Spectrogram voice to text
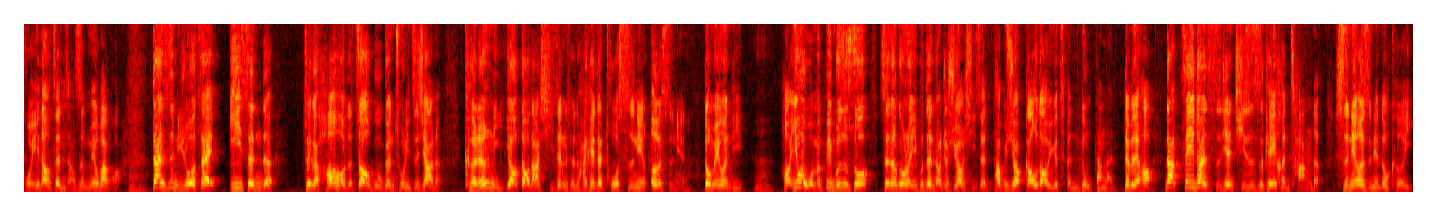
回到正常是没有办法。但是你如果在医生的这个好好的照顾跟处理之下呢？可能你要到达洗肾的程度，还可以再拖十年、二十年都没问题。嗯，好，因为我们并不是说肾脏功能一不正常就需要洗肾，它必须要高到一个程度。当然，对不对？哈，那这一段时间其实是可以很长的，十年、二十年都可以。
